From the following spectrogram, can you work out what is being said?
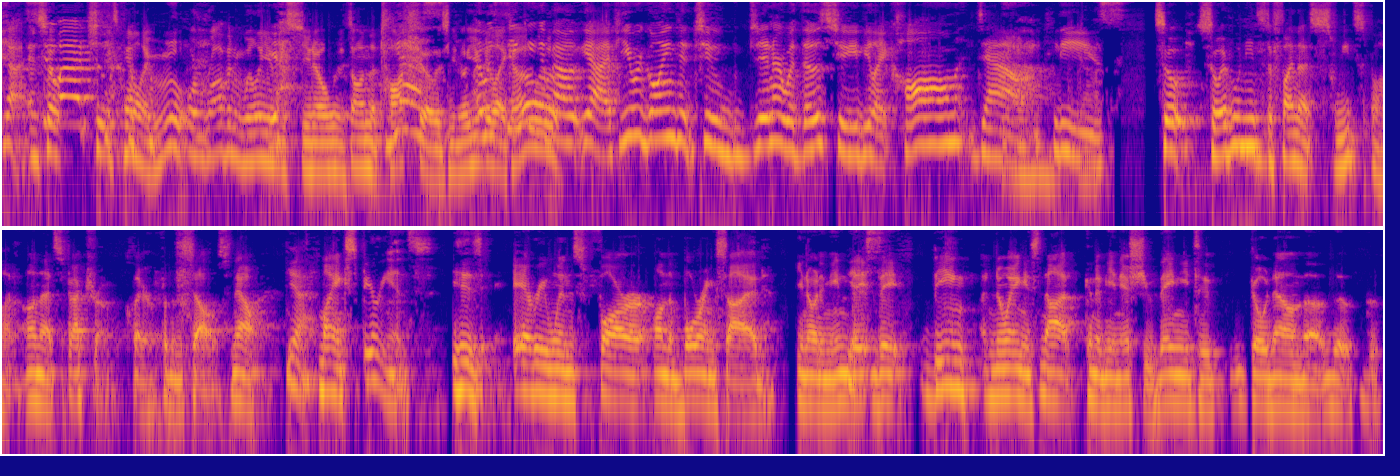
yeah, and so, so, it's kind of like, ooh, or Robin Williams, yeah. you know, it's on the talk yes. shows, you know, you'd I be like, thinking oh, about, yeah, if you were going to, to dinner with those two, you'd be like, calm down, yeah, please. Yeah. So, so everyone needs to find that sweet spot on that spectrum, Claire, for themselves. Now, yeah, my experience is everyone's far on the boring side. You know what I mean? Yes. They, they being annoying is not going to be an issue. They need to go down the, the, the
